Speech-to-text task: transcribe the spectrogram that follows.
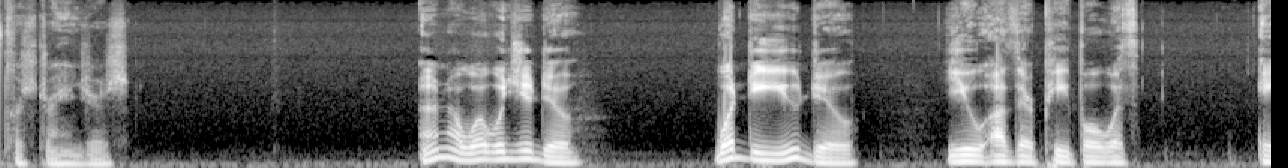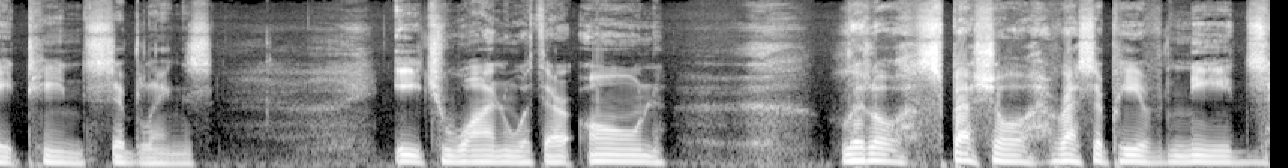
for strangers. I don't know. What would you do? What do you do, you other people with 18 siblings, each one with their own little special recipe of needs?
